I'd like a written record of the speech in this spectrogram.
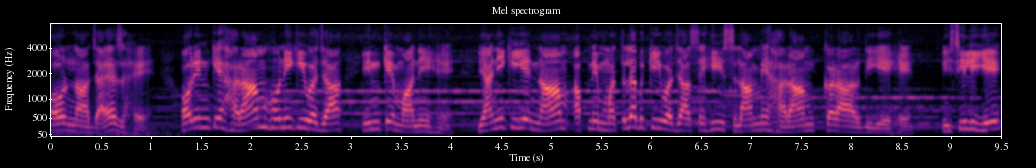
और नाजायज़ है। और इनके हराम होने की वजह इनके माने हैं, यानी कि ये नाम अपने मतलब की वजह से ही इस्लाम में हराम करार दिए हैं। इसीलिए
